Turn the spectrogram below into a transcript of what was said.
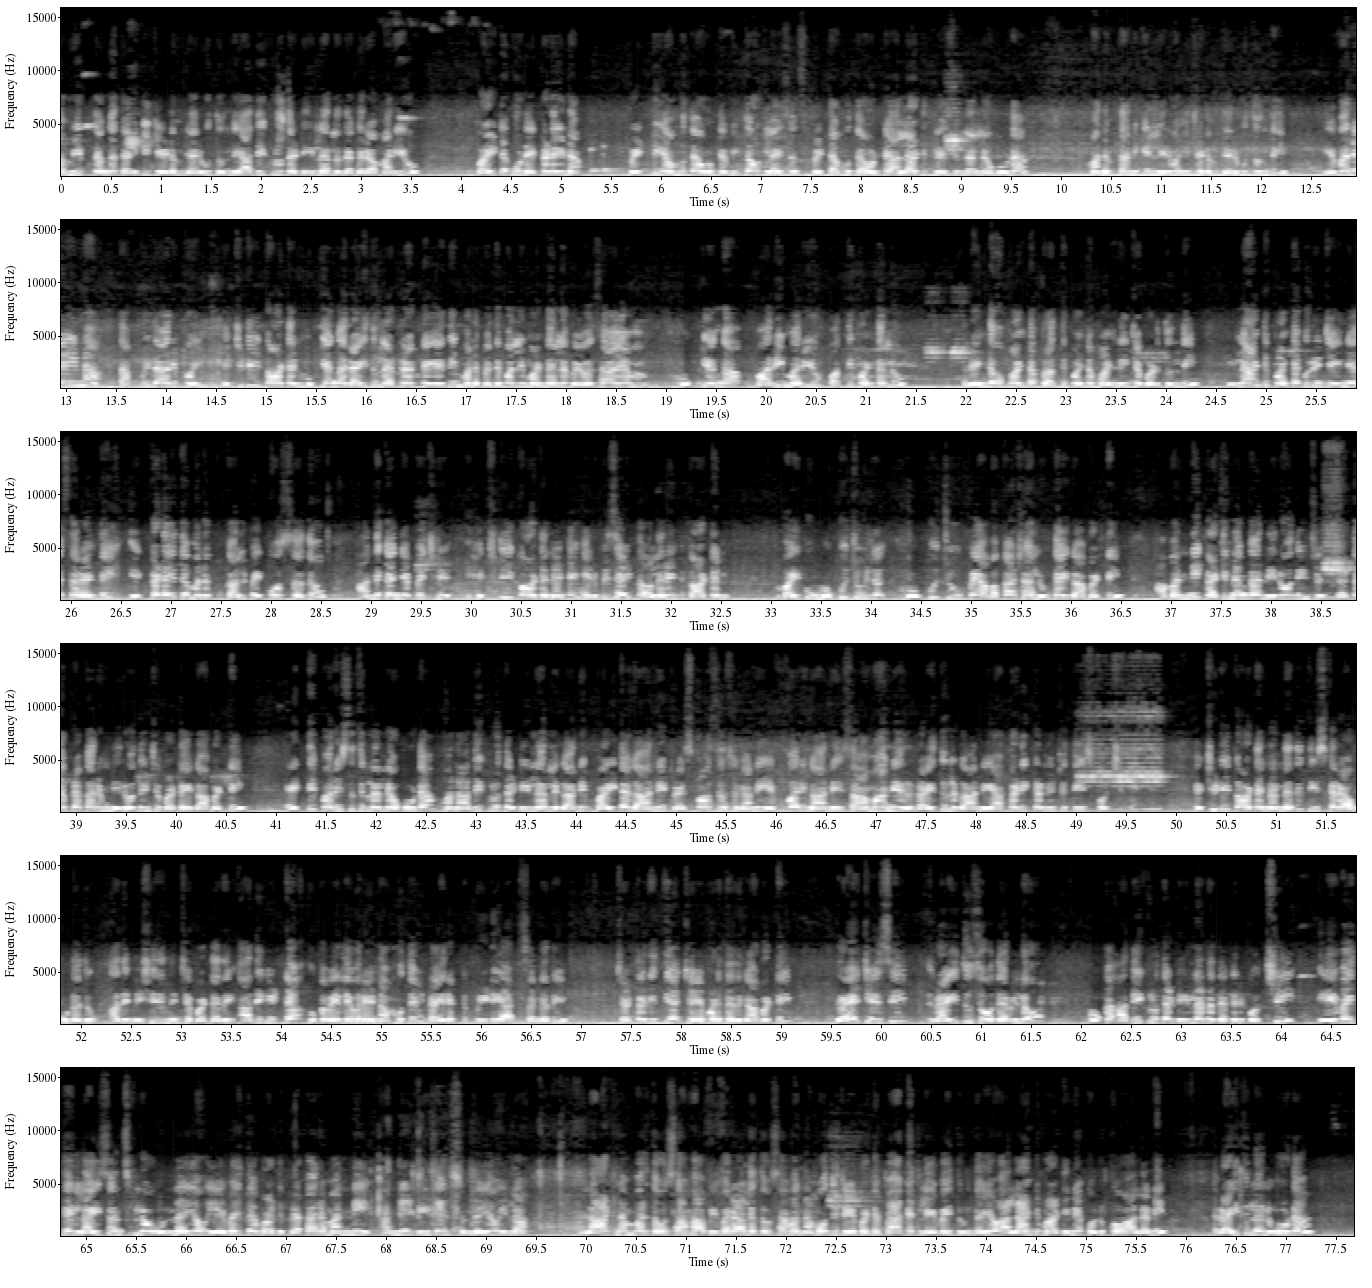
సంయుక్తంగా తనిఖీ చేయడం జరుగుతుంది. అధికృత డీలర్ల దగ్గర మరియు బయట కూడా ఎక్కడైనా పెట్టి అమ్ముతా ఉంటే వితౌట్ లైసెన్స్ పెట్టి అమ్ముతా ఉంటే అలాంటి ప్లేసులలో కూడా మనం తనిఖీలు నిర్వహించడం జరుగుతుంది. ఎవరైనా తప్పిదారిపోయి హెచ్డి కాటన్ ముఖ్యంగా రైతులు అట్రాక్ట్ అయ్యేది మన పెద్దపల్లి మండలంలో వ్యవసాయం ముఖ్యంగా వరి మరియు పత్తి పంటలు రెండవ పంట ప్రతి పంట పండించబడుతుంది. ఇలాంటి పంట గురించి ఏం చేస్తారంటే ఎక్కడైతే మనకు కలుపు ఎక్కువ వస్తుందో అందుకని చెప్పేసి హెచ్డి కాటన్ అంటే హెర్బిసైడ్ టాలరెంట్ కాటన్ వైపు మొగ్గు చూ మొగ్గు చూపే అవకాశాలు ఉంటాయి కాబట్టి అవన్నీ కఠినంగా నిరోధించ చట్ట ప్రకారం నిరోధించబడ్డాయి కాబట్టి ఎట్టి పరిస్థితులలో కూడా మన అధికృత డీలర్లు కానీ బయట కానీ ట్రెస్పాసర్స్ కానీ ఎవ్వరు కానీ సామాన్య రైతులు కానీ అక్కడిక్కడి నుంచి తీసుకొచ్చి హెచ్డి కాటన్ అన్నది తీసుకురాకూడదు. అది నిషేధించబడ్డది. అది గిట్ట ఒకవేళ ఎవరైనా అమ్మితే డైరెక్ట్ పీడిఆర్స్ అన్నది చట్టరీత్యా చేయబడుతుంది కాబట్టి దయచేసి రైతు సోదరులు ఒక అధీకృత డీలర్ల దగ్గరికి వచ్చి ఏవైతే లైసెన్స్లో ఉన్నాయో ఏవైతే వాటి ప్రకారం అన్ని అన్ని డీటెయిల్స్ ఉన్నాయో ఇలా లాట్ నంబర్తో సహా వివరాలతో సహా నమోదు చేయబడ్డ ప్యాకెట్లు ఏవైతే ఉంటాయో అలాంటి వాటినే కొనుక్కోవాలని రైతులను కూడా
